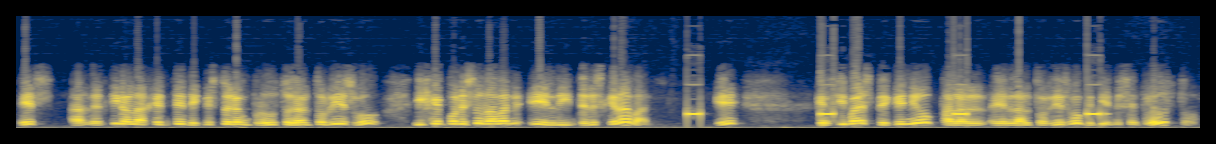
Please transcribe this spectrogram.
es advertir a la gente de que esto era un producto de alto riesgo y que por eso daban el interés que daban. ¿eh? que encima es pequeño para el, alto riesgo que tiene ese producto.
